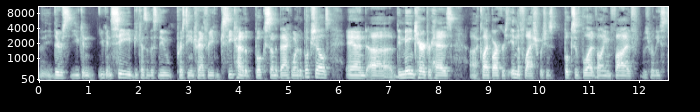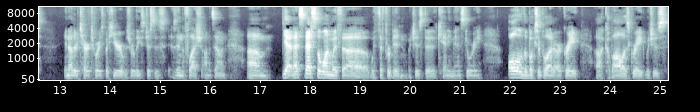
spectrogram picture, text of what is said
there's you can you can see because of this new pristine transfer, you can see kind of the books on the back of one of the bookshelves, and uh, the main character has uh, Clive Barker's In the Flesh, which is Books of Blood, Volume Five, was released in other territories, but here it was released just as, as In the Flesh on its own. Um, yeah, that's that's the one with uh, with the Forbidden, which is the Candyman story. All of the Books of Blood are great. Uh, is great, which is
